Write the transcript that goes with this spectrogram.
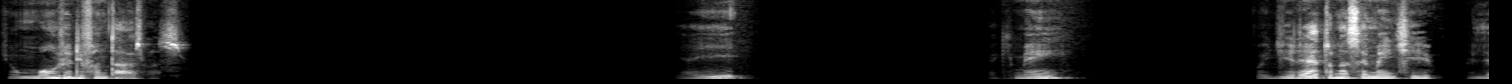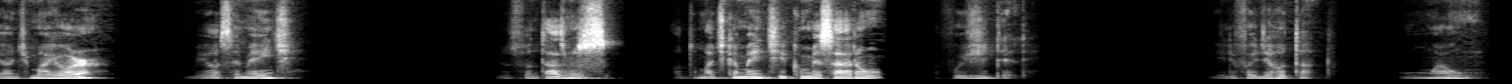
tinha um monte de fantasmas. Aí, Pac-Man foi direto na semente brilhante maior, comeu a semente, e os fantasmas automaticamente começaram a fugir dele. E ele foi derrotando, um a um.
